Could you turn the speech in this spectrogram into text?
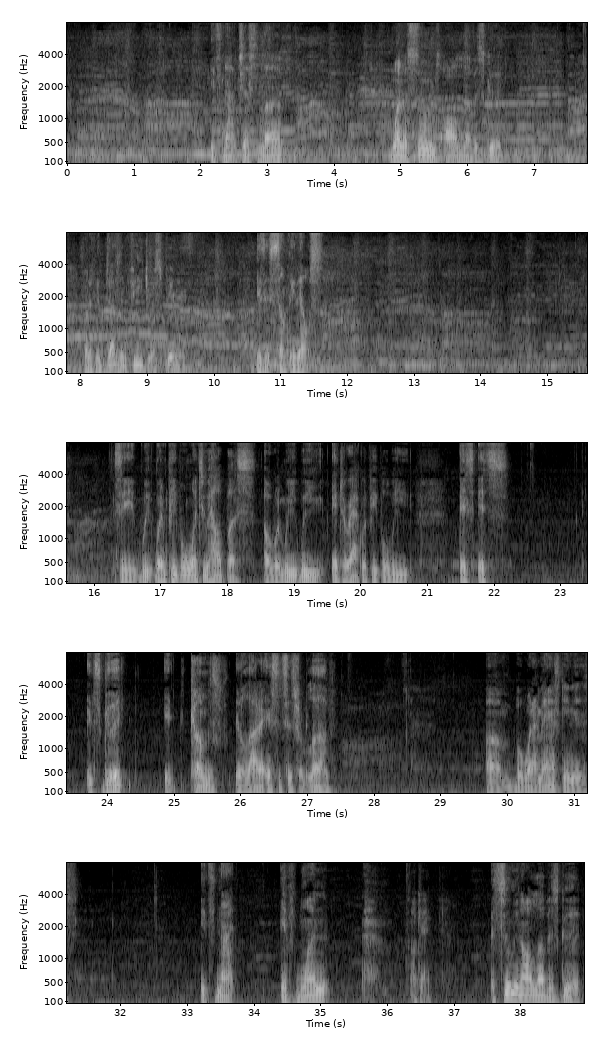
it's not just love? One assumes all love is good. But if it doesn't feed your spirit, is it something else? See, we, when people want to help us, or when we, we interact with people, we it's it's it's good. It comes in a lot of instances from love. Um, but what I'm asking is, it's not if one. Okay, assuming all love is good,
